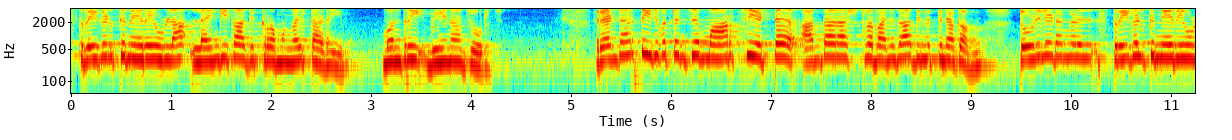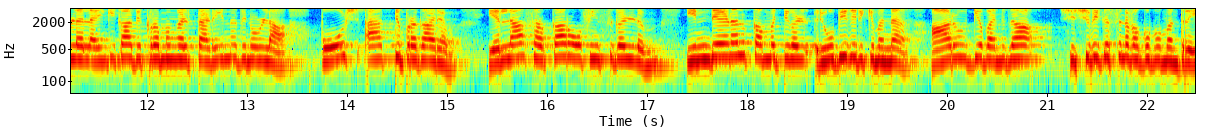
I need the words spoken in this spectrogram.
സ്ത്രീകൾക്ക് നേരെയുള്ള ലൈംഗികാതിക്രമങ്ങൾ തടയും. മന്ത്രി വീണ ജോർജ്. രണ്ടായിരത്തി ഇരുപത്തഞ്ച് മാർച്ച് എട്ട് അന്താരാഷ്ട്ര വനിതാ ദിനത്തിനകം തൊഴിലിടങ്ങളിൽ സ്ത്രീകൾക്ക് നേരെയുള്ള ലൈംഗികാതിക്രമങ്ങൾ തടയുന്നതിനുള്ള പോഷ് ആക്ട് പ്രകാരം എല്ലാ സർക്കാർ ഓഫീസുകളിലും ഇന്റേണൽ കമ്മിറ്റികൾ രൂപീകരിക്കുമെന്ന് ആരോഗ്യ വനിതാ ശിശുവികസന വകുപ്പ് മന്ത്രി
